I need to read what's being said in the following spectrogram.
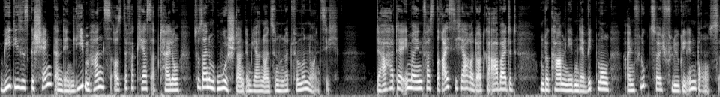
Wie dieses Geschenk an den lieben Hans aus der Verkehrsabteilung zu seinem Ruhestand im Jahr 1995. Da hat er immerhin fast 30 Jahre dort gearbeitet und bekam neben der Widmung einen Flugzeugflügel in Bronze.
